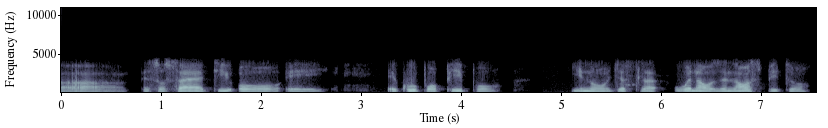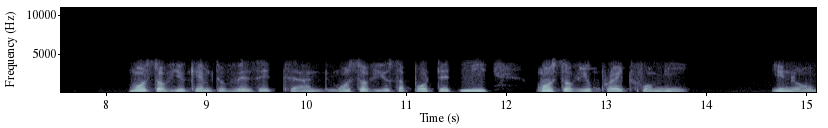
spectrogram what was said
uh, a society or a a group of people, you know, just uh, when I was in hospital, most of you came to visit, and most of you supported me. Most of you prayed for me, you know.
